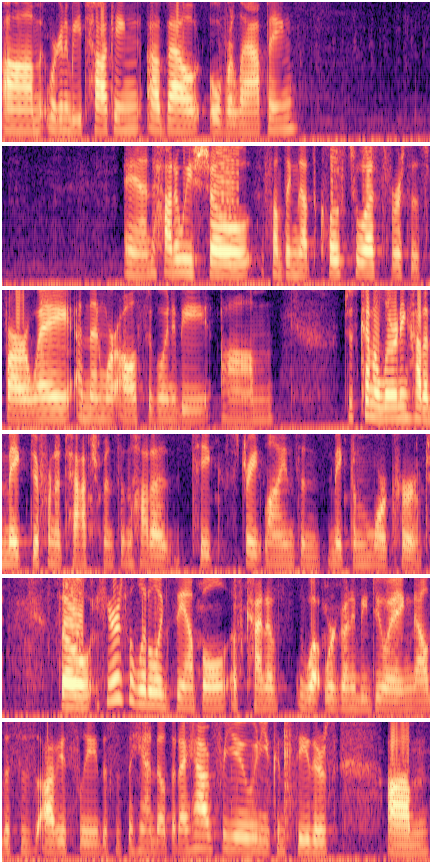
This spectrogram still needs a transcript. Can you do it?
Um, we're going to be talking about overlapping and how do we show something that's close to us versus far away and then we're also going to be um, just kind of learning how to make different attachments and how to take straight lines and make them more curved. So here's a little example of kind of what we're going to be doing. Now this is obviously, this is the handout that I have for you and you can see there's um,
